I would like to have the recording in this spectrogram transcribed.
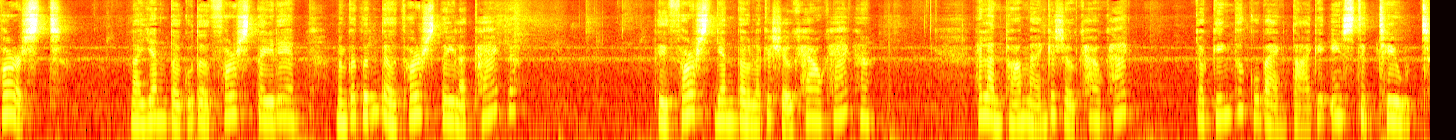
Thirst là danh từ của từ thirsty đấy em. mình có tính từ thirsty là khát đó. Thì thirst danh từ là cái sự khao khát ha. Hãy làm thỏa mãn cái sự khao khát cho kiến thức của bạn tại cái institute.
